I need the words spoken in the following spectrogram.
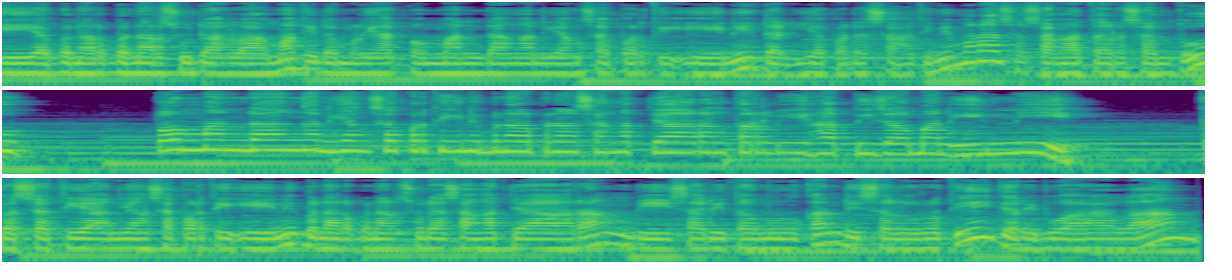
Ia benar-benar sudah lama tidak melihat pemandangan yang seperti ini dan ia pada saat ini merasa sangat tersentuh. Pemandangan yang seperti ini benar-benar sangat jarang terlihat di zaman ini. Kesetiaan yang seperti ini benar-benar sudah sangat jarang bisa ditemukan di seluruh 3000 alam.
